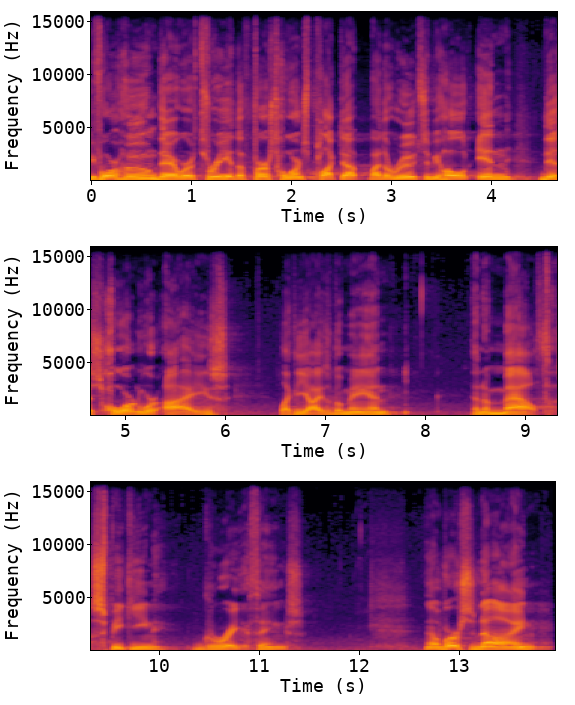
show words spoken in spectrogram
Before whom there were three of the first horns plucked up by the roots, and behold, in this horn were eyes like the eyes of a man, and a mouth speaking great things. Now, verse 9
